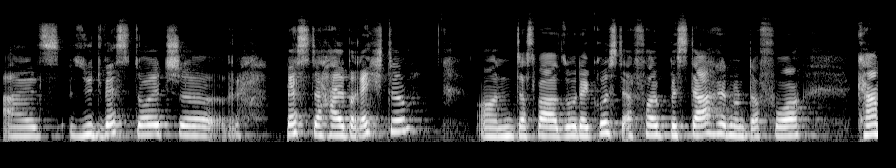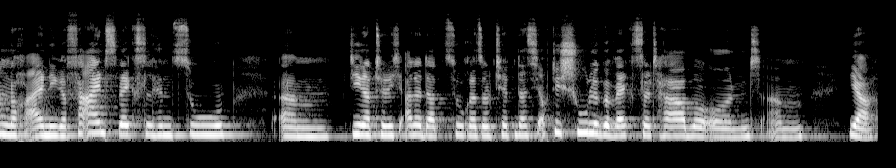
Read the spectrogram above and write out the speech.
als südwestdeutsche beste Halbrechte. Und das war so der größte Erfolg bis dahin. Und davor kamen noch einige Vereinswechsel hinzu, ähm, die natürlich alle dazu resultierten, dass ich auch die Schule gewechselt habe. Und ähm, ja,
